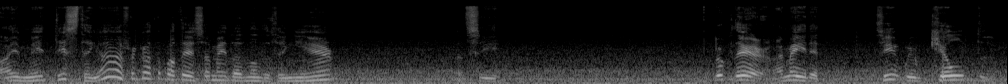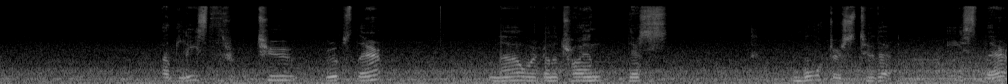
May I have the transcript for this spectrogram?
I made this thing. Ah, I forgot about this. I made another thing here. Let's see. Look there, I made it. See, we've killed at least two groups there. Now we're gonna try and there's mortars to the east there.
